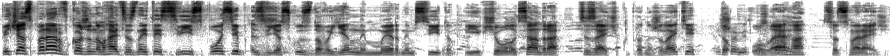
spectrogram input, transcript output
Під час перерв кожен намагається знайти свій спосіб зв'язку з довоєнним мирним світом. І якщо у Олександра це зайчик у бронежилеті, то у Олега соцмережі.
